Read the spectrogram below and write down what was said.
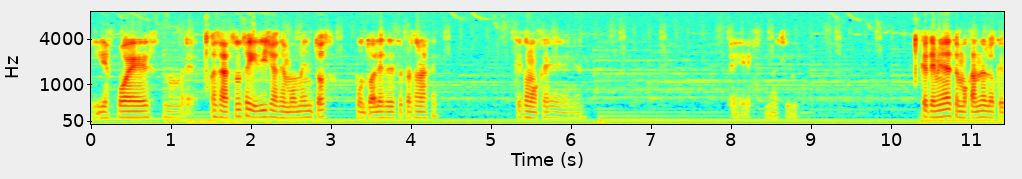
y después, eh, o sea, son seguidillas de momentos puntuales de ese personaje. Que como que... Eh. Que termina desembocando en lo que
